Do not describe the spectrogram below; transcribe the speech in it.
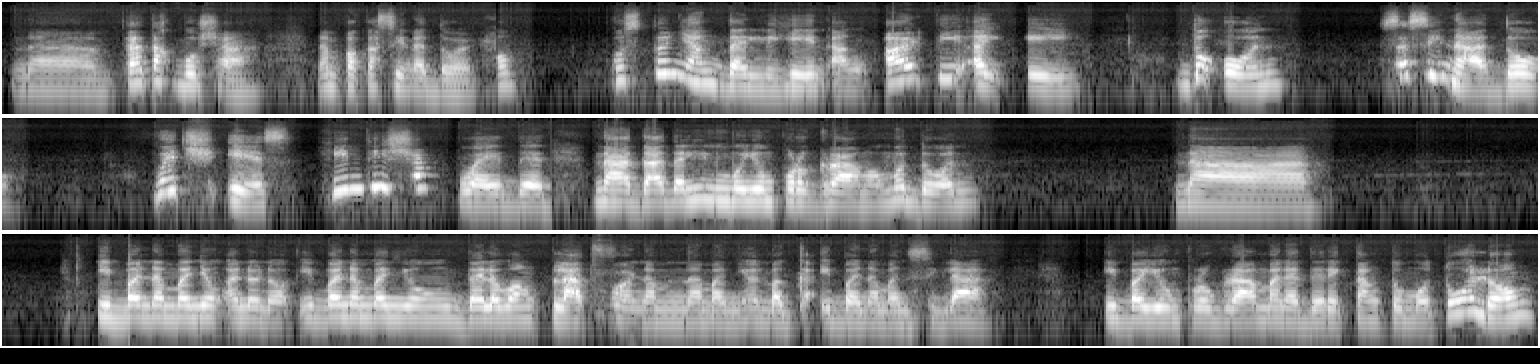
na tatakbo siya ng pagkasenador, gusto niyang dalhin ang RTIA doon sa Senado. Which is, hindi siya pwede na dadalhin mo yung programa mo doon na iba naman yung ano no, iba naman yung dalawang platform nam- naman yun, magkaiba naman sila. Iba yung programa na direktang tumutulong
